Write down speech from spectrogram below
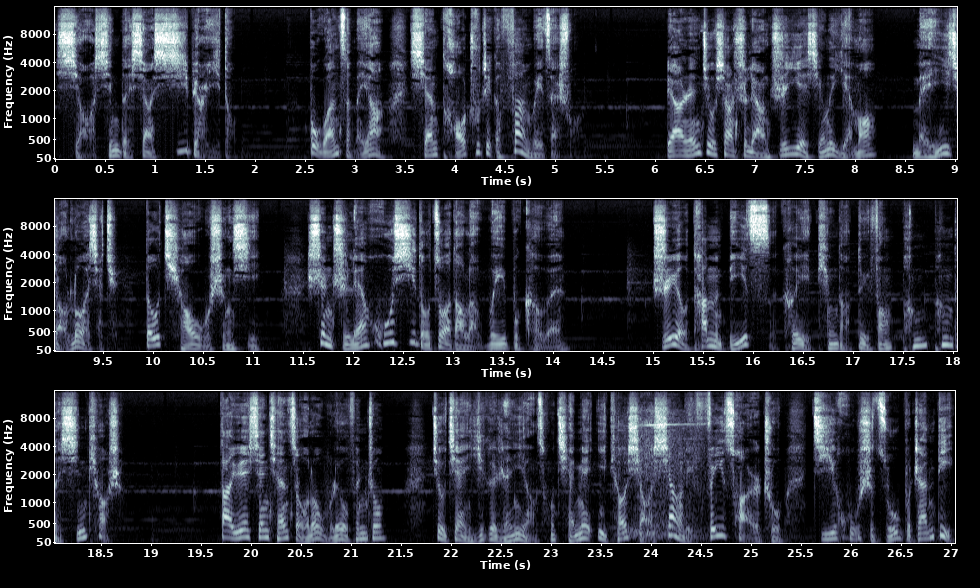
小心地向西边移动。不管怎么样，先逃出这个范围再说。两人就像是两只夜行的野猫，每一脚落下去都悄无声息，甚至连呼吸都做到了微不可闻。只有他们彼此可以听到对方砰砰的心跳声。大约先前走了五六分钟，就见一个人影从前面一条小巷里飞窜而出，几乎是足不沾地，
